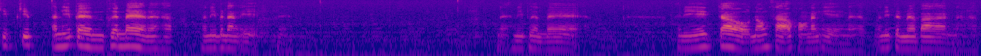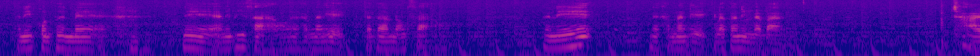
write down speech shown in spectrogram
กิบกิบอันนี้เป็นเพื่อนแม่นะครับ อันนี้เป็นนางเอกนะนะนี่เพื่อนแม่ อันนี้เจ้าน้องสาวของนางเอกนะครับ อันนี้เป็นแม่บ้านนะครับ อันนี้คนเพื่อนแม่ นี่ อันนี้พี่สาวนะครับนางเอกแล้วก็น้องสาว อันนี้นะครับนางเอกแล้วก็นี่แม่บ้าน ฉาย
